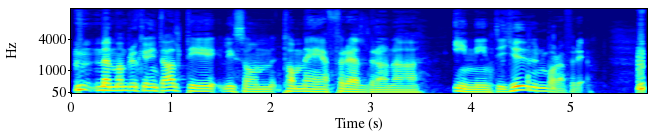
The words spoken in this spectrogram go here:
Men man brukar ju inte alltid liksom ta med föräldrarna in i intervjun bara för det.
